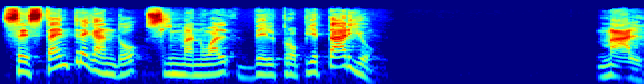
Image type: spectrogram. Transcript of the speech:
se está entregando sin manual del propietario. Mal.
